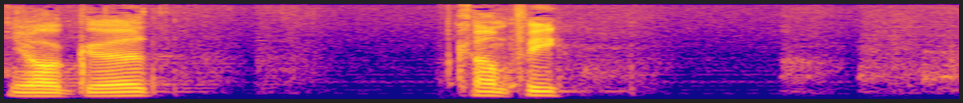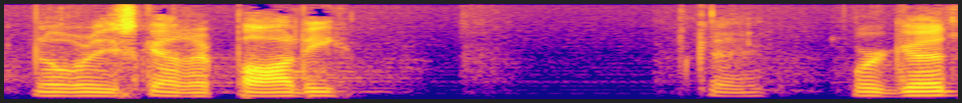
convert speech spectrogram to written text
you all good? Comfy? Nobody's got a body? Okay, we're good?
